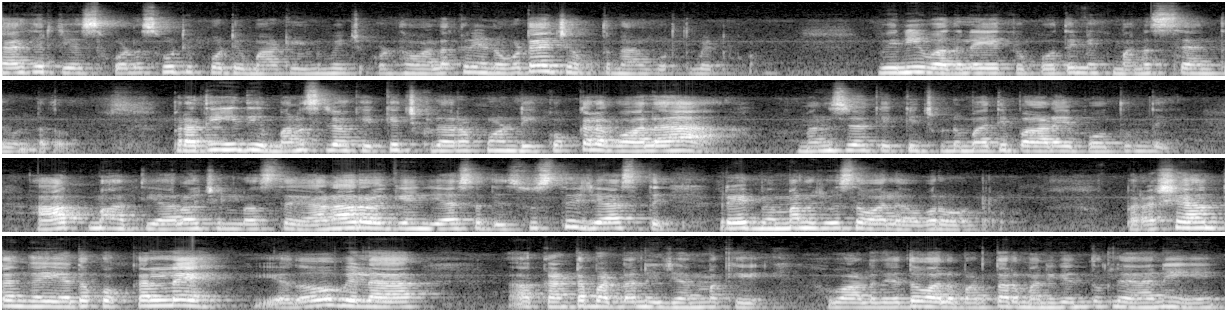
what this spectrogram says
చాకిరి చేసుకోవడం సూటిపోటి మాటలు అనిపించుకుంటున్న వాళ్ళకి నేను ఒకటే చెప్తున్నాను గుర్తుపెట్టుకోండి విని వదిలేయకపోతే మీకు మనశ్శాంతి ఉండదు. ప్రతిదీ మనసులోకి ఎక్కించుకున్నారనుకోండి కుక్కల గోల. మనసులోకి ఎక్కించుకుంటే మతి పాడైపోతుంది. ఆత్మహత్య ఆలోచనలు వస్తాయి అనారోగ్యం చేస్తుంది సుస్థి చేస్తుంది. రేపు మిమ్మల్ని చూసే వాళ్ళు ఎవరు ఉండరు. ప్రశాంతంగా ఏదో కుక్కల్లే ఏదో వీళ్ళ కంటపడ్డాను ఈ నీ జన్మకి వాళ్ళది ఏదో వాళ్ళు పడతారు మనకెందుకులే అని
